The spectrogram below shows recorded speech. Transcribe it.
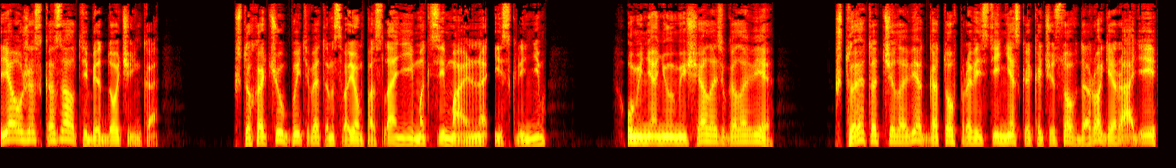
я уже сказал тебе, доченька, что хочу быть в этом своем послании максимально искренним. У меня не умещалось в голове, что этот человек готов провести несколько часов дороги ради...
